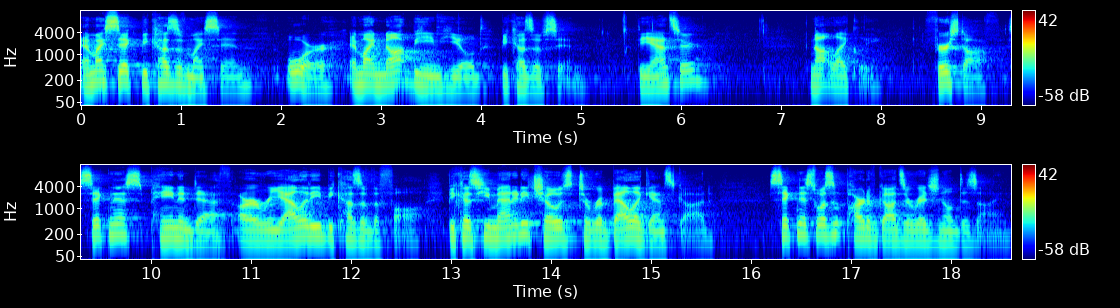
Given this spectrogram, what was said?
Am I sick because of my sin? Or am I not being healed because of sin? The answer not likely. First off, sickness, pain, and death are a reality because of the fall, because humanity chose to rebel against God. Sickness wasn't part of God's original design.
